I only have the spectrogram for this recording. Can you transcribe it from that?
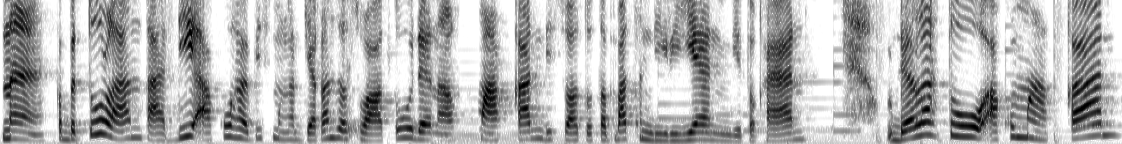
Nah kebetulan tadi aku habis mengerjakan sesuatu dan aku makan di suatu tempat sendirian gitu kan. Udahlah tuh aku makan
